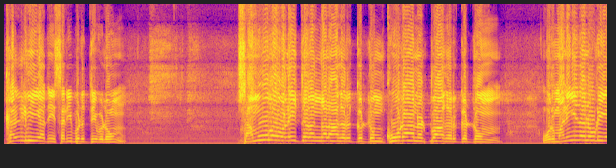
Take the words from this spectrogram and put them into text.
கல்வி அதை சரிப்படுத்திவிடும். சமூக வலைத்தளங்களாக இருக்கட்டும் கூடா நட்பாக இருக்கட்டும் ஒரு மனிதனுடைய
